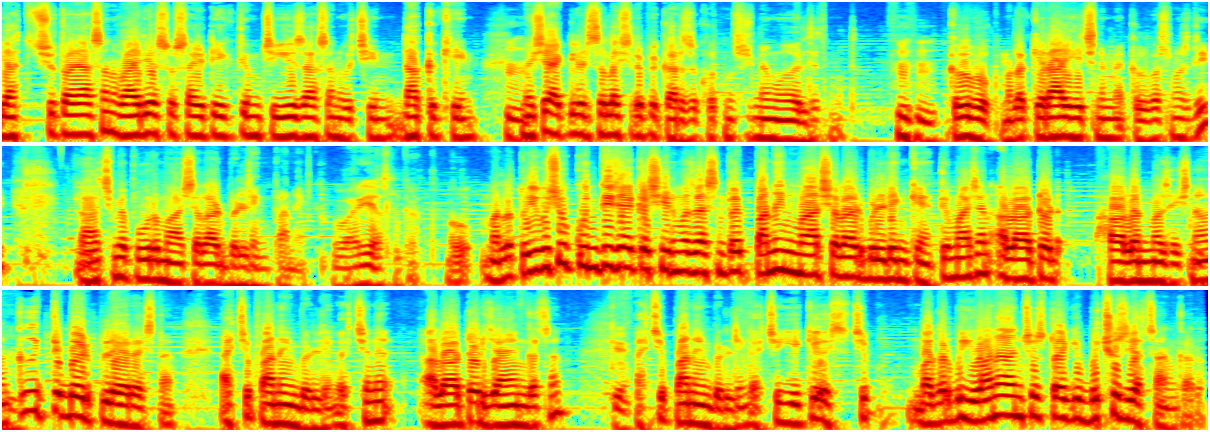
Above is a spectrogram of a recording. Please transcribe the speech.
یَتھ چھُ تۄہہِ آسان واریاہ سوسایٹی تِم چیٖز آسان وٕچھِنۍ دَکہٕ کھٮ۪نۍ مےٚ چھِ اَکہِ لَٹہِ زٕ لَچھ رۄپیہِ قرضہٕ کھوٚتمُت سُہ چھُ مےٚ مٲلۍ دِیُتمُت کٕلبُک مطلب کِراے ہیٚچھ نہٕ مےٚ کٕلبَس منٛز دِتھ آز چھِ مےٚ پوٗرٕ مارشَل آرٹ بِلڈِنٛگ پَنٕنۍ واریاہ اَصٕل کَتھ گوٚو مطلب تُہۍ وٕچھِو کُنہِ تہِ جایہِ کٔشیٖر منٛز آسن تۄہہِ پَنٕنۍ مارشَل آرٹ بِلڈِنٛگ کینٛہہ تِم آسن اَلاٹٕڈ ہالَن منٛز ہیٚچھناوان کۭتۍ تہِ بٔڑۍ پٕلیر ٲسۍ تَن اَسہِ چھِ پَنٕنۍ بِلڈِنٛگ أسۍ چھِنہٕ اَلاٹٕڈ جایَن گژھان اَسہِ چھِ پَنٕنۍ بِلڈِنٛگ اَسہِ چھِ یہِ کہِ أسۍ چھِ مگر بہٕ وَنان چھُس تۄہہِ کہِ بہٕ چھُس یَژھان کَرُن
